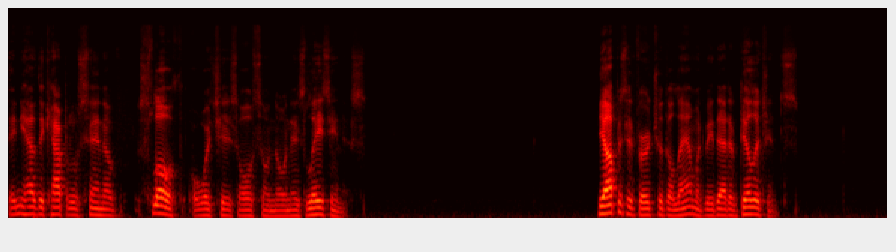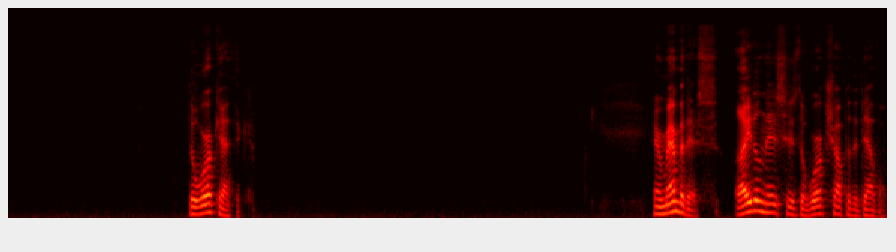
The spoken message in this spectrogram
Then you have the capital sin of sloth, which is also known as laziness. The opposite virtue of the lamb would be that of diligence. The work ethic. And remember this idleness is the workshop of the devil.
